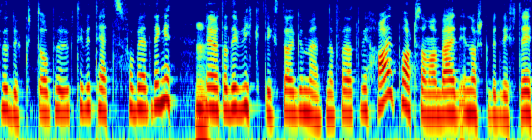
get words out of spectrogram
produkt- og produktivitetsforbedringer. Mm. Det er et av de viktigste argumentene for at vi har partssamarbeid i norske bedrifter.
